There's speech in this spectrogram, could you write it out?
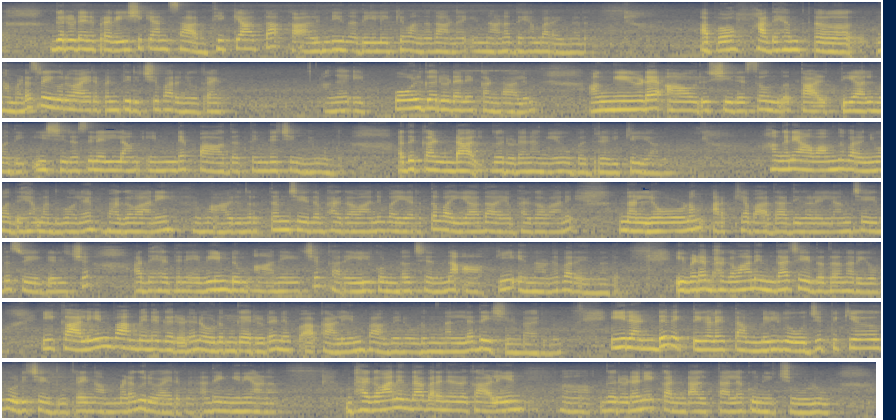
ഗരുഡന് പ്രവേശിക്കാൻ സാധിക്കാത്ത കാളിന്തി നദിയിലേക്ക് വന്നതാണ് എന്നാണ് അദ്ദേഹം പറയുന്നത്. അപ്പോൾ അദ്ദേഹം നമ്മുടെ ശ്രീ ഗുരുവായൂരപ്പൻ തിരിച്ചു പറഞ്ഞു അത്രേ അങ്ങ് എപ്പോൾ ഗരുഡനെ കണ്ടാലും അങ്ങയുടെ ആ ഒരു ശിരസ് ഒന്ന് താഴ്ത്തിയാൽ മതി. ഈ ശിരസിലെല്ലാം എന്റെ പാദത്തിന്റെ ചിഹ്നമുണ്ട്. അത് കണ്ടാൽ ഗരുഡൻ അങ്ങയെ ഉപദ്രവിക്കില്ല അങ്ങനെ എന്ന് പറഞ്ഞു അദ്ദേഹം. അതുപോലെ ഭഗവാനെ ആ ഒരു നൃത്തം ചെയ്ത ഭഗവാന് വയർത്ത വയ്യാതായ ഭഗവാനെ നല്ലോണം അർഘ്യപാതാദികളെല്ലാം ചെയ്ത് സ്വീകരിച്ച് അദ്ദേഹത്തിനെ വീണ്ടും ആനയിച്ച് കരയിൽ കൊണ്ടു ചെന്ന് ആക്കി എന്നാണ് പറയുന്നത്. ഇവിടെ ഭഗവാൻ എന്താ ചെയ്തതെന്നറിയോ? ഈ കാളിയൻ പാമ്പിന് ഗരുഡനോടും ഗരുഡന് കാളിയൻ പാമ്പിനോടും നല്ല ദേഷ്യമുണ്ടായിരുന്നു. ഈ രണ്ട് വ്യക്തികളെ തമ്മിൽ യോജിപ്പിക്കുക കൂടി ചെയ്തു. ഇത്രയും നമ്മുടെ ഗുരുവായൂരപ്പൻ. അതെങ്ങനെയാണ്? ഭഗവാൻ എന്താ പറഞ്ഞത്? കാളിയൻ ഗരുഡനെ കണ്ടാൽ തല കുനിച്ചോളൂ.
